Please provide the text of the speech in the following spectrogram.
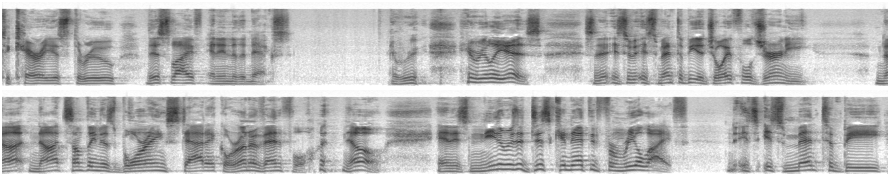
to carry us through this life and into the next. It, re- it really is. It's, it's, it's meant to be a joyful journey, not, not something that's boring, static, or uneventful. no. And it's neither is it disconnected from real life. It's, it's meant to be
